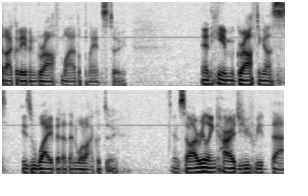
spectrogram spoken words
that I could even graft my other plants to. And Him grafting us is way better than what I could do. And so I really encourage you with that.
